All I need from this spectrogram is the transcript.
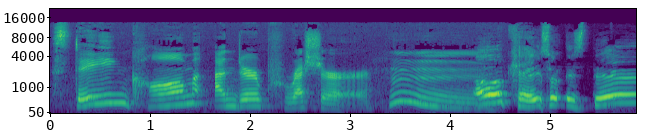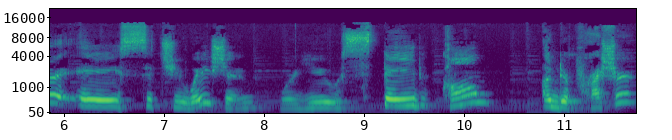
staying calm under pressure. Hmm. Okay, so is there a situation where you stayed calm under pressure?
